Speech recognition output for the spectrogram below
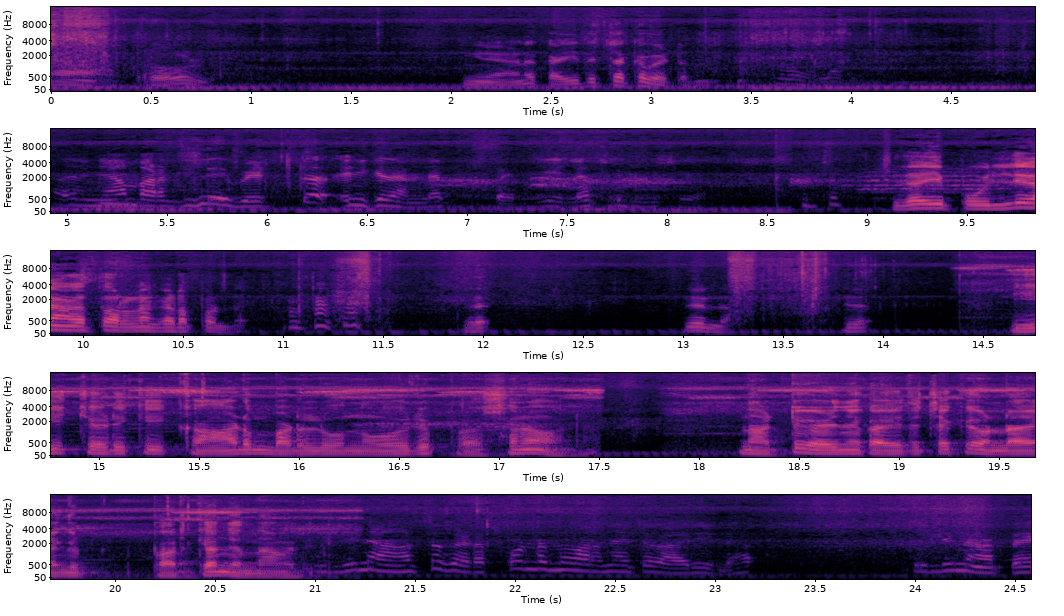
ആ അത്രേ ഉള്ളൂ. ഇങ്ങനെയാണ് കൈതച്ചക്ക വെട്ടുന്നത്. ഞാൻ പറഞ്ഞില്ലേ വെട്ട് എനിക്ക് നല്ല ഇത് ഈ പുല്ലിനകത്തൊരെണ്ണം കിടപ്പുണ്ട്. ഇത് ഇതില്ല ഇത് ഈ ചെടിക്ക് ഈ കാടും പടലും ഒന്നും ഒരു പ്രശ്നവുമല്ല. നട്ട് കഴിഞ്ഞ് കൈതച്ചക്ക ഉണ്ടായെങ്കിൽ പറിക്കാൻ ചെന്നാൽ മതി. പുല്ലിനകത്ത് കിടപ്പുണ്ടെന്ന് പറഞ്ഞിട്ട് കാര്യമില്ല. പുല്ലിനകത്തെ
